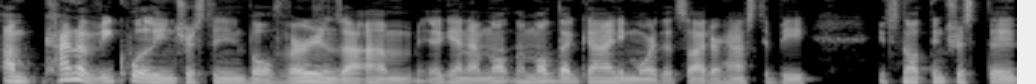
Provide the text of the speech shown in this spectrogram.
i'm kind of equally interested in both versions I, am again i'm not i'm not that guy anymore that's either has to be it's not interested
